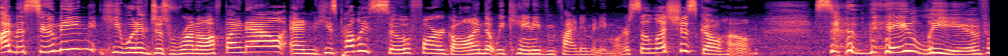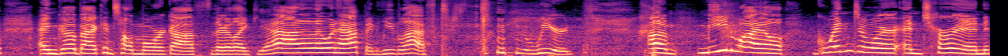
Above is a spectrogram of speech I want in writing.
I'm assuming he would have just run off by now and he's probably so far gone that we can't even find him anymore. So let's just go home. So they leave and go back and tell Morgoth. They're like, "Yeah, I don't know what happened. He left." Weird. Um, meanwhile, Gwendor and Turin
